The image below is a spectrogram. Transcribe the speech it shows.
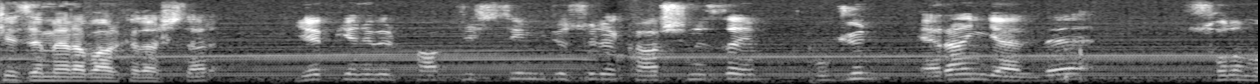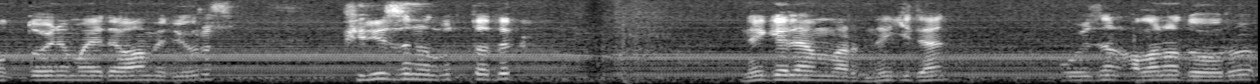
Herkese merhaba arkadaşlar. Yepyeni bir PUBG Steam videosuyla karşınızdayım. Bugün Erangel'de solo modda oynamaya devam ediyoruz. Prison'ı lootladık. Ne gelen var ne giden. O yüzden alana doğru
